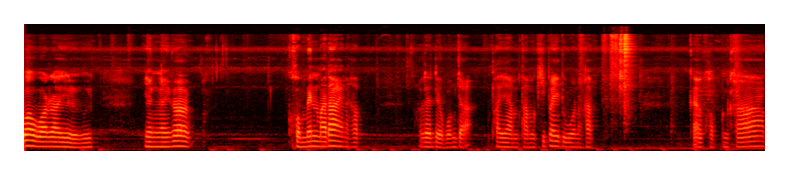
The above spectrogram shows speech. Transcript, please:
ว่าวอะไรหรือยังไงก็คอมเมนต์มาได้นะครับแล้วเดี๋ยวผมจะพยายามทำคลิปให้ดูนะครับก็ขอบคุณครับ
